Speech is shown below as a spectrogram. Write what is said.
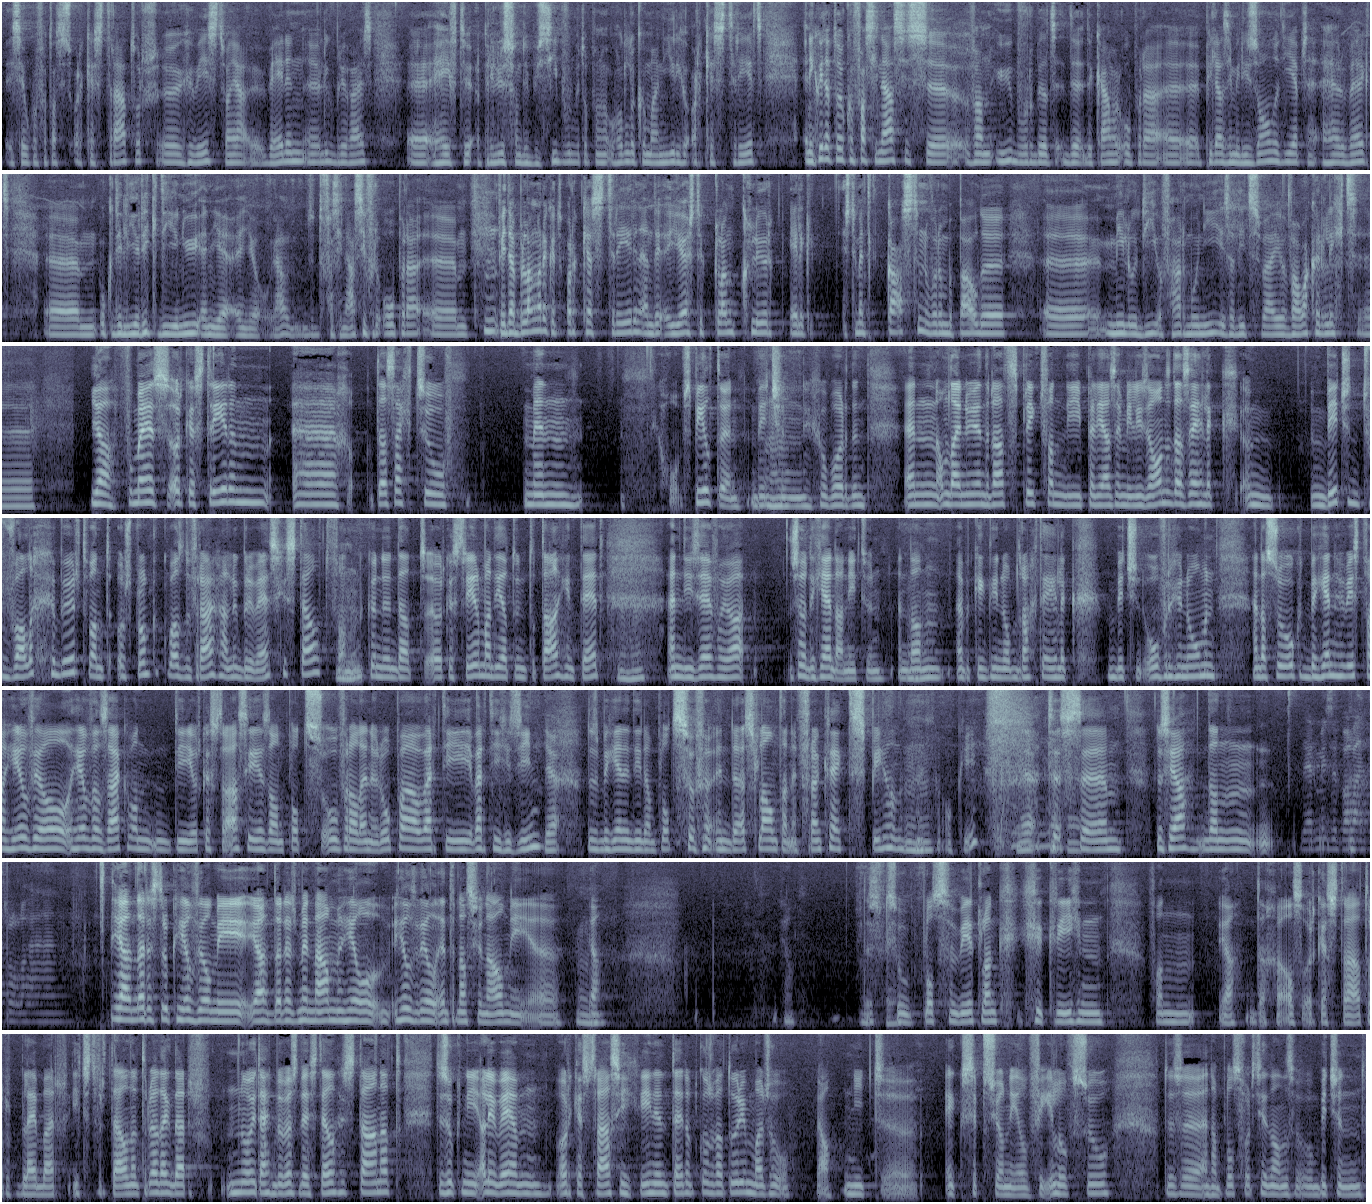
is hij ook een fantastisch orchestrator uh, geweest. Van, ja, Weiden, Luc Brevais. hij heeft de Aprilus van Debussy bijvoorbeeld op een goddelijke manier georchestreerd. En ik weet dat het ook een fascinatie is van u, bijvoorbeeld de, de kameropera Pilas et Mélisande, die je hebt herwerkt. Um, ook de lyriek die je nu en je, en je ja, de fascinatie voor opera. Mm. Vind je dat belangrijk, het orchestreren en de juiste klankkleur eigenlijk instrument casten voor een bepaalde uh, melodie of harmonie? Is dat iets waar je van wakker ligt? Uh... Ja, voor mij is orchestreren, uh, dat is echt zo mijn speeltuin een beetje mm -hmm. geworden. En omdat je nu inderdaad spreekt van die Pelléas en Mélisande, dat is eigenlijk een, een, beetje toevallig gebeurd. Want oorspronkelijk was de vraag aan Luc Brewijs gesteld, van mm -hmm. kunnen dat orchestreren, maar die had toen totaal geen tijd. Mm -hmm. En die zei van ja, zou jij dat niet doen? En dan mm. heb ik die opdracht eigenlijk een beetje overgenomen. En dat is zo ook het begin geweest van heel veel, heel veel zaken, want die orchestratie is dan plots overal in Europa werd die, werd die gezien. Ja. Dus beginnen die dan plots in Duitsland en in Frankrijk te spelen. Mm -hmm. Oké. Okay. Ja, dus, ja, um, dus ja, dan... Daarmee is de bal aan het rollen gaan. Ja, daar is er ook heel veel mee. Ja, daar is met name heel, heel veel internationaal mee. Uh, mm. ja. Dus zo plots een weerklank gekregen van ja, dat je als orchestrator blijkbaar iets te vertellen Terwijl ik daar nooit echt bewust bij stilgestaan had. Het is ook niet... Allee, wij hebben orchestratie gekregen in de tijd op het conservatorium, maar zo ja, niet uh, exceptioneel veel of zo. Dus, uh, en dan plots word je dan zo een beetje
